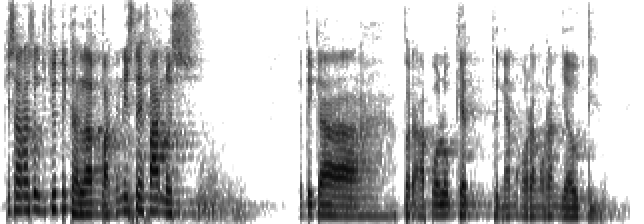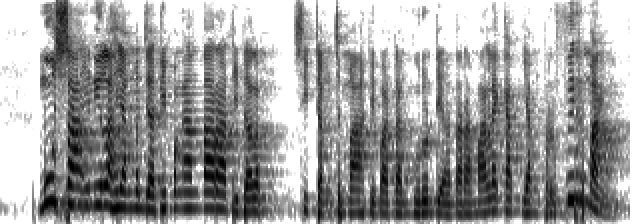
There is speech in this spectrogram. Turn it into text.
kisah Rasul 738 ini Stefanus ketika berapologet dengan orang-orang Yahudi. Musa inilah yang menjadi pengantara di dalam sidang jemaah di padang gurun di antara malaikat yang berfirman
